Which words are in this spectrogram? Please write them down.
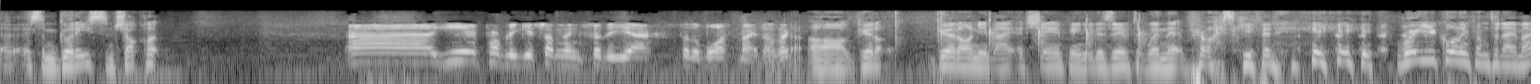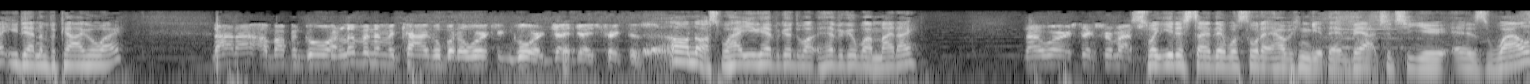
uh, some goodies, some chocolate? Uh, yeah, probably get something for the uh, for the wife, mate. I think. Oh, good, good on you, mate. A champion. You deserve to win that prize, Kevin. Where are you calling from today, mate? You down in Vicargo Way? No, no, I'm up in Gore. I'm living in Invercargill, but I work in Gore JJ's Tractors. Oh, nice. Well, hey, you have a good one. Have a good one, mate. Eh? No worries. Thanks very much. Sweet. You just stay there. We'll sort out how we can get that voucher to you as well.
